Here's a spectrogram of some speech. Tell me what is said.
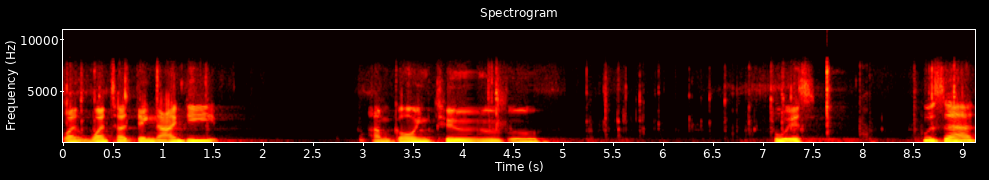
When- Once I ding 90, I'm going to. Who is. Who's that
